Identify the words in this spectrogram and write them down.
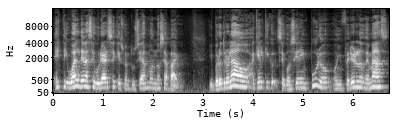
este igual debe asegurarse que su entusiasmo no se apague. Y por otro lado, aquel que se considera impuro o inferior a los demás,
